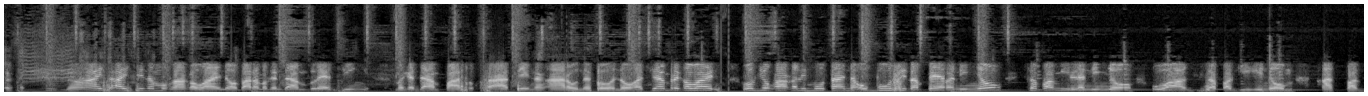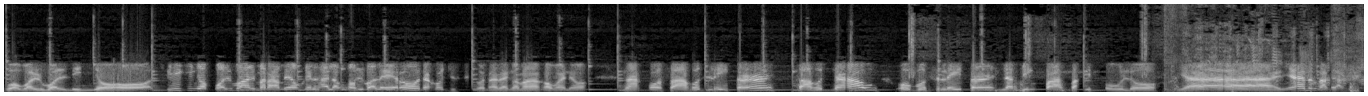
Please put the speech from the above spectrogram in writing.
no, ayos-ayos din ang mukha kawan, no, para maganda ang blessing, maganda ang pasok sa atin ng araw na to, no. At syempre, kawan, huwag niyo kakalimutan na ubusin ang pera ninyo sa pamilya ninyo, huwag sa pagiinom at pagwawalwal ninyo. Oh, speaking of walwal, marami akong kilalang walwalero. Nako, Diyos ko talaga mga kawan, no. Nako, sahod later, sahod now, ubos later, lasing pa, sakit ulo. Yan, yan ang magagaling.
